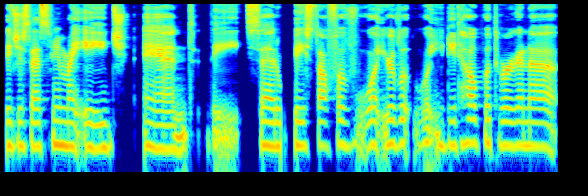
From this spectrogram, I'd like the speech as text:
They just asked me my age and they said based off of what you're what you need help with, we're going to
